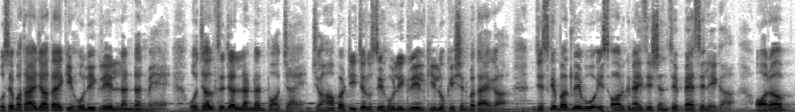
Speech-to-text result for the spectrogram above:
उसे बताया जाता है कि होली ग्रेल लंदन में है। वो जल्द से जल्द लंदन पहुँच जाए, जहाँ पर टीचर उसे होली ग्रेल की लोकेशन बताएगा, जिसके बदले वो इस ऑर्गेनाइजेशन से पैसे लेगा। और अब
